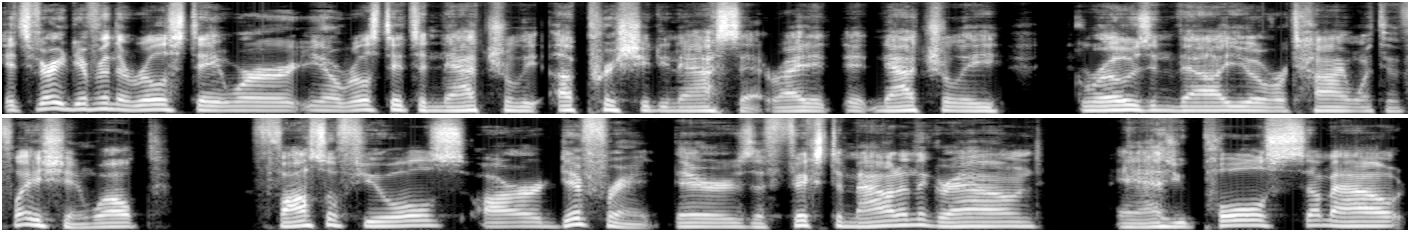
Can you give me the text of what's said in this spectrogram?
it's very different than real estate where, you know, real estate's a naturally appreciating asset, right? It, it naturally grows in value over time with inflation. Well, fossil fuels are different. There's a fixed amount in the ground. And as you pull some out,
